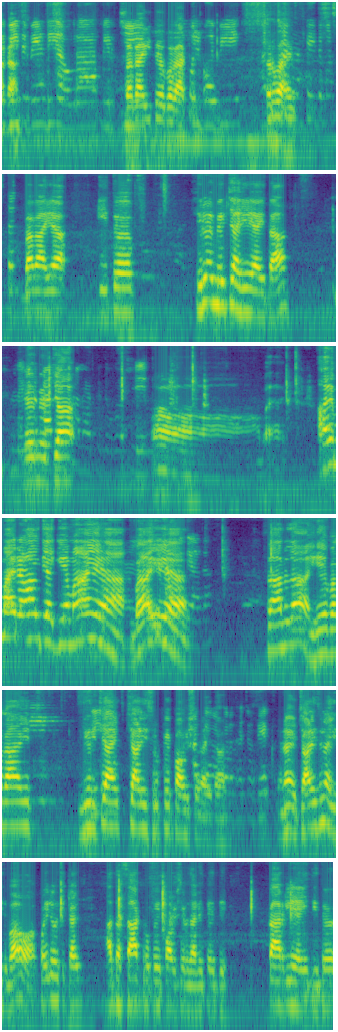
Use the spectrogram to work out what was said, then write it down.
बघ. बघा इथे भेंडी आवरा मिरची बघा इथं बघा फुलगोबी सर्व आहे. इथं बघा या इथं हिरव्या मिरच्या हे आहेत हा. लगेच मिरच्या- ते. आ, बाय. अरे माय राहू द्या की माय बाय ते जा हे बघा हे मिरच्या आहेत चाळीस रुपये पावशेर आहेत नाही चाळीस नाही भाव पहिले होते चाळीस आता साठ रुपये पावशेर झाले तर ते कारले आहे तिथं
